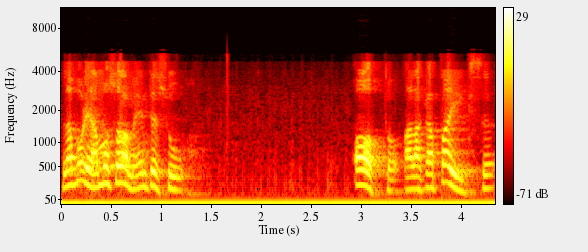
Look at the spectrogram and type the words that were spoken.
Lavoriamo solamente su 8 alla kx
